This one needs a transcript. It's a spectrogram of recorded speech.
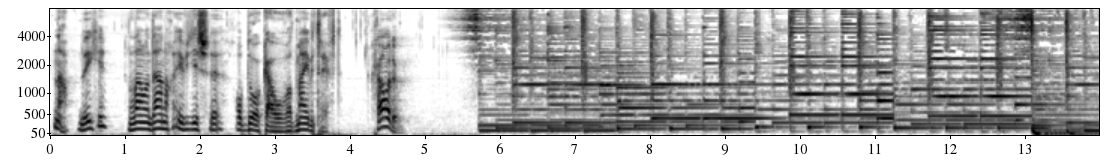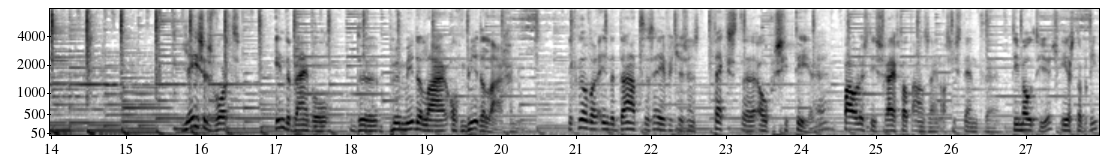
Nou, weet je, laten we daar nog eventjes eh, op doorkouwen wat mij betreft. Gaan we doen. Jezus wordt in de Bijbel de bemiddelaar of middelaar genoemd. Ik wil er inderdaad eens eventjes een tekst eh, over citeren. Paulus die schrijft dat aan zijn assistent eh, Timotheus, eerste brief.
